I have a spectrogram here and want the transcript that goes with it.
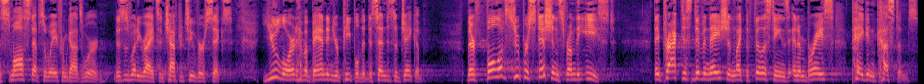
and small steps away from God's word. This is what he writes in chapter 2, verse 6. You, Lord, have abandoned your people, the descendants of Jacob. They're full of superstitions from the east. They practice divination like the Philistines and embrace pagan customs.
